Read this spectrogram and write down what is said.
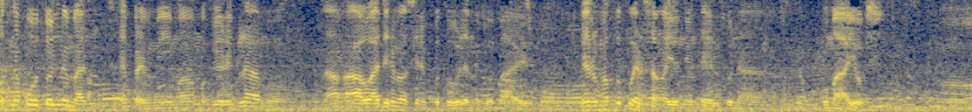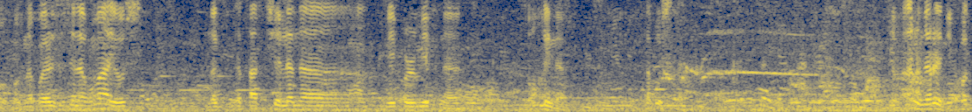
Pag naputol naman, siyempre may mga magreklamo. Nakakaawa din naman kasi nagputulan, nagbabayad. Pero magpupwersa ngayon yung telco na umayos. Oo, pag napwersa sila umayos, nag-attach sila na may permit na, okay na. Tapos na. Yung ano na rin, yung pag,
